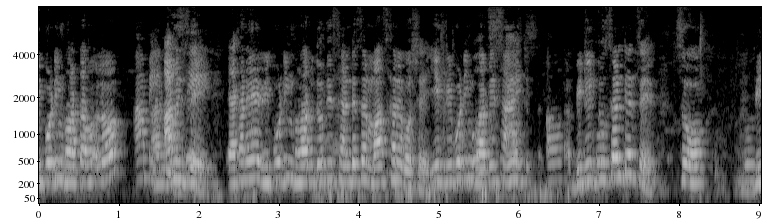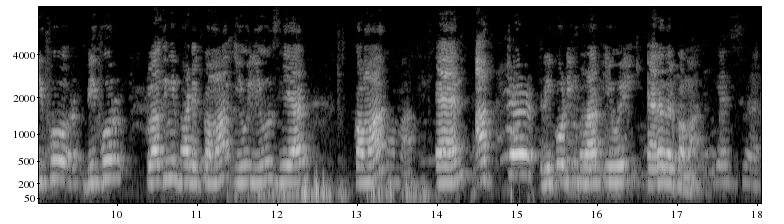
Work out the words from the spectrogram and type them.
রিপোর্টিং ভার্বটা হলো আমিন সে এখানে রিপোর্টিং ভার্ব যদি সেন্টেন্সের মাঝখানে বসে if reporting verb is used between two sentences so before before closing inverted comma you will use here comma And after reporting verb, you will another comma. Yes, sir.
